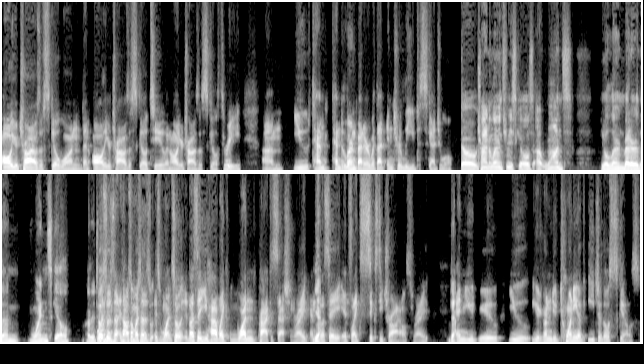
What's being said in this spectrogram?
all your trials of skill one, then all your trials of skill two, and all your trials of skill three, um, you tend, tend to learn better with that interleaved schedule. So trying to learn three skills at once, you'll learn better than one skill. At a time? Well, so it's not, it's not so much as it's one. So let's say you have like one practice session, right? And Yeah. let's say it's like sixty trials, right? Yeah. And you do you you're going to do twenty of each of those skills.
